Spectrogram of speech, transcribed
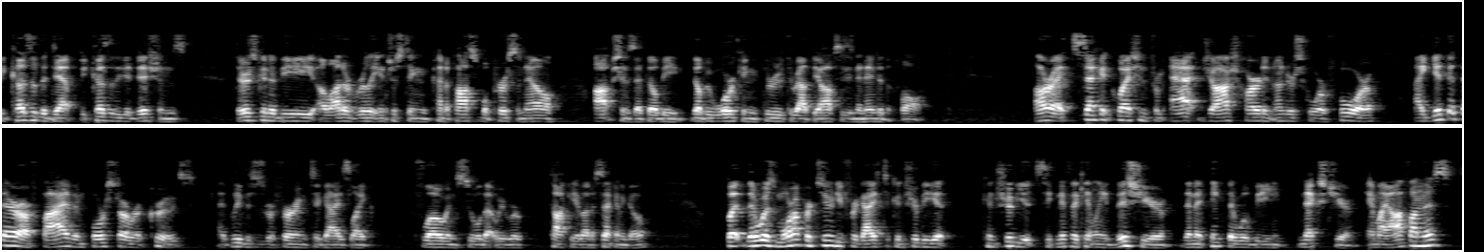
because of the depth, because of the additions, there's going to be a lot of really interesting kind of possible personnel options that they'll be they'll be working through throughout the offseason and into the fall. All right, second question from at Josh Harden underscore four. I get that there are five and four star recruits, I believe this is referring to guys like Flowe and Sewell that we were talking about a second ago. But there was more opportunity for guys to contribute contribute significantly this year than I think there will be next year. Am I off on this?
